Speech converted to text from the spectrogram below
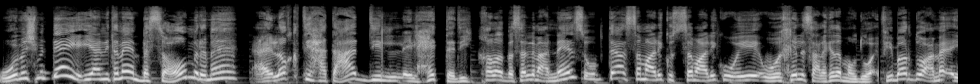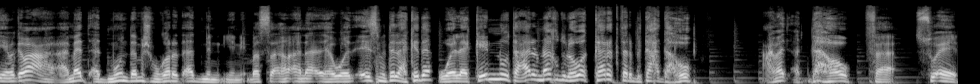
ومش متضايق. يعني تمام بس عمر ما علاقتي هتعدي ال- الحتة دي. خلاص بسلم على الناس وبتاع. السلام عليكم السلام عليكم. وايه؟ وخلص على كده الموضوع. في برضو عما يا جماعة عماد أدمون ده مش مجرد admin يعني بس أنا هو اسم طلع كده ولكنه تعالوا ناخده اللي هو ال character بتاع ده أهو. عماد ده اهو. فسؤال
